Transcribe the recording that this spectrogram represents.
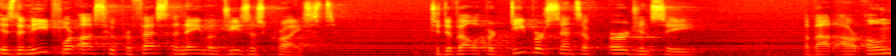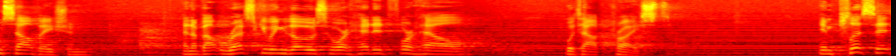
is the need for us who profess the name of Jesus Christ to develop a deeper sense of urgency about our own salvation and about rescuing those who are headed for hell without Christ. Implicit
